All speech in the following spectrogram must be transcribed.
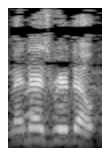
Mendez rear delt.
